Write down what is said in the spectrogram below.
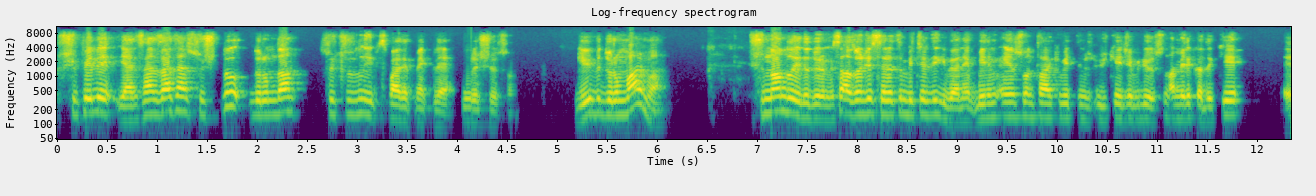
şüpheli yani sen zaten suçlu durumdan suçsuzluğunu ispat etmekle uğraşıyorsun. Gibi bir durum var mı? Şundan dolayı da diyorum mesela az önce Serhat'ın bitirdiği gibi hani benim en son takip ettiğimiz ülkece biliyorsun Amerika'daki e,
